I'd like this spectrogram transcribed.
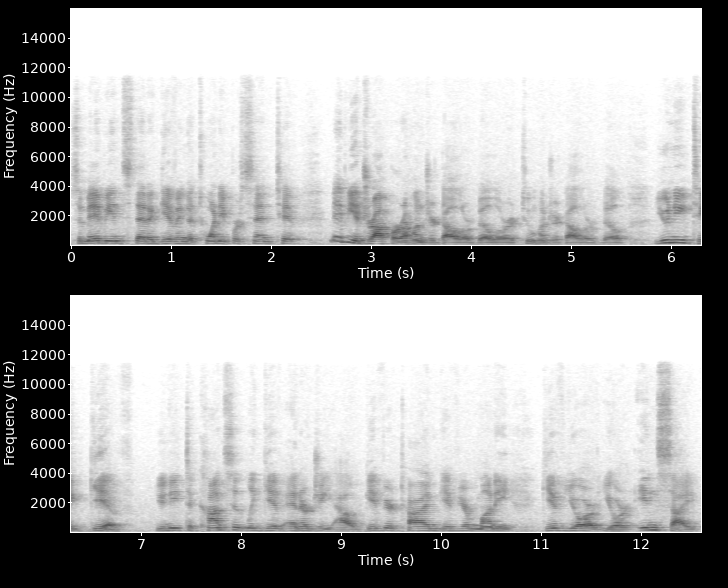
So maybe instead of giving a 20% tip, maybe you drop her a $100 bill or a $200 bill. You need to give. You need to constantly give energy out. Give your time, give your money, give your, your insight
